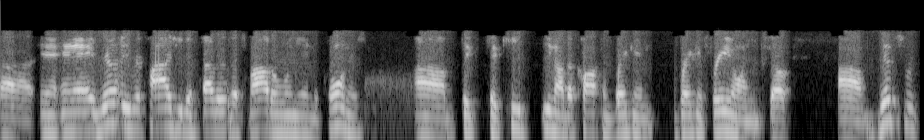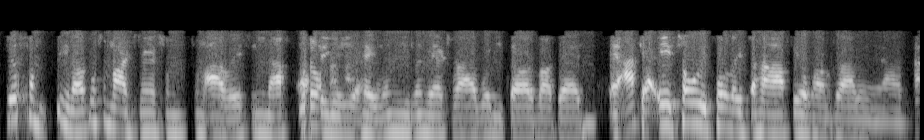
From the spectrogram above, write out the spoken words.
uh, and, and it really requires you to feather the throttle when you're in the corners um, to to keep you know the car from breaking breaking free on you. So. Um, this was just some, you know, just from my experience from from iRacing. You know, I, I figured, yeah, hey, let me let me ask Rob what he thought about that, and I it totally correlates to how I feel when I'm driving. And I,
